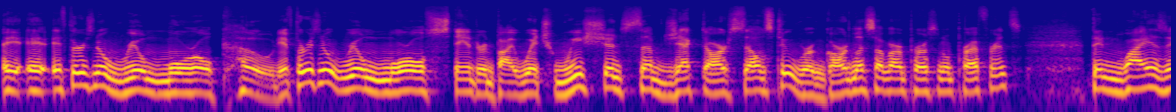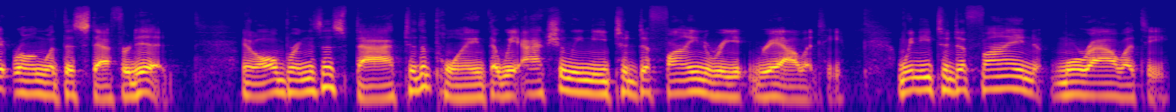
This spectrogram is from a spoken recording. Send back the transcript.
if there is no real moral code, if there is no real moral standard by which we should subject ourselves to, regardless of our personal preference, then why is it wrong what this staffer did? It all brings us back to the point that we actually need to define re- reality. We need to define morality.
